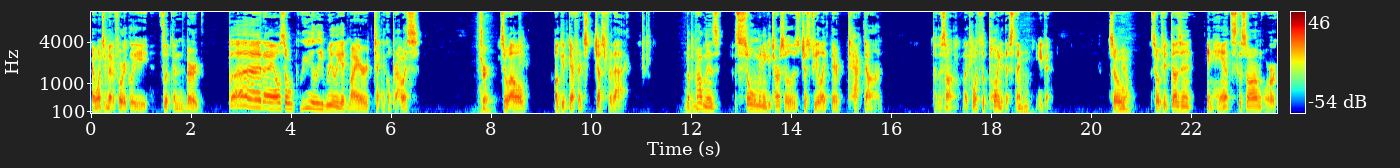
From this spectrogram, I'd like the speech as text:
I want to metaphorically flip them the bird, but I also really really admire technical prowess. Sure. So I'll I'll give deference just for that. But the Mhm. problem is, so many guitar solos just feel like they're tacked on to the song. Like, what's the point of this thing, even? So, Yeah. so if it doesn't enhance the song or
